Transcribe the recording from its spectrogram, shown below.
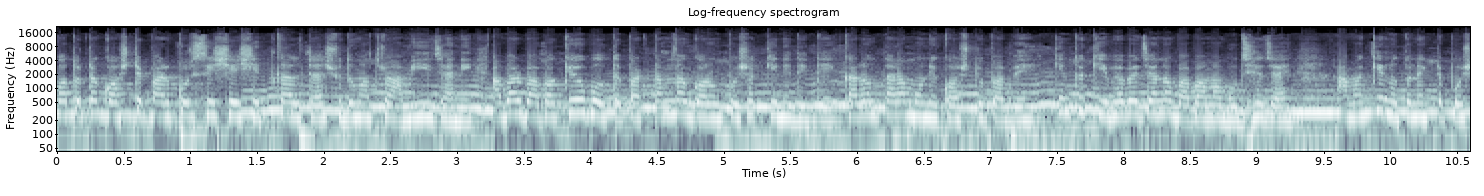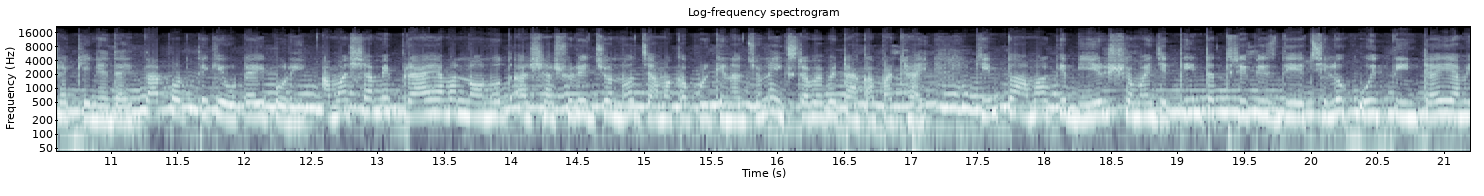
কতটা কষ্টে পার করছি সেই শীতকালটা শুধুমাত্র আমিই জানি। আবার বাবাকেও বলতে পারতাম না গরম পোশাক কিনে দিতে, কারণ তারা মনে কষ্ট পাবে। কিন্তু কীভাবে যেন বাবা মা বুঝে যায়, আমাকে নতুন একটা পোশাক কিনে দেয়, তারপর থেকে ওটাই পরি। আমার স্বামী প্রায় আমার ননদ আর শাশুড়ির জন্য জামা কাপড় কেনার জন্য এক্সট্রা ভাবে টাকা পাঠায়। কিন্তু আমাকে বিয়ের সময় যে তিনটা থ্রি পিস দিয়েছিল, ওই তিনটাই আমি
